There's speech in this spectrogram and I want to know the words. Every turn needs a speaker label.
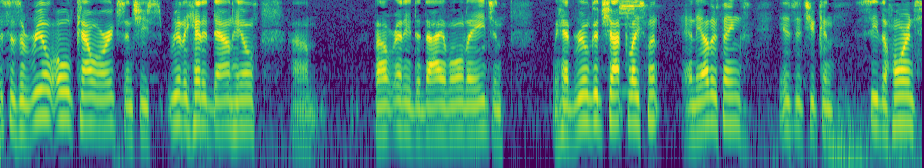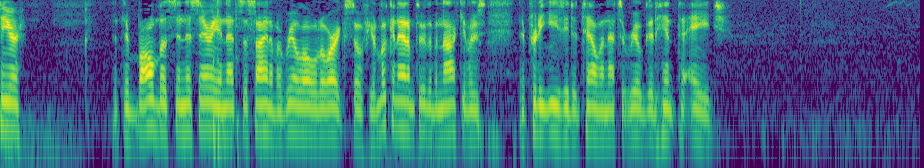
Speaker 1: This is a real old cow oryx, and she's really headed downhill, um, about ready to die of old age. And we had real good shot placement. And the other thing is that you can see the horns here, that they're bulbous in this area, and that's a sign of a real old oryx. So if you're looking at them through the binoculars, they're pretty easy to tell, and that's a real good hint to age.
